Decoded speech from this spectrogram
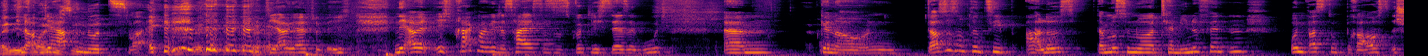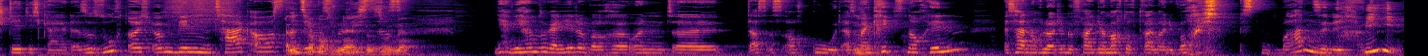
Ich glaube, die hatten nur zwei. die habe ja schon ich. Nee, aber ich frage mal, wie das heißt. Das ist wirklich sehr, sehr gut. Ähm, genau, und das ist im Prinzip alles. Da musst du nur Termine finden. Und was du brauchst, ist Stetigkeit. Also sucht euch irgendwie einen Tag aus, Alle an dem es Wochen, ne? Ist released das so, ne? Ja, wir haben sogar jede Woche und äh, das ist auch gut. Also man Ja. kriegt's noch hin. Es hat noch Leute gefragt, ja mach doch dreimal die Woche. Ich, bist du wahnsinnig? Wie?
